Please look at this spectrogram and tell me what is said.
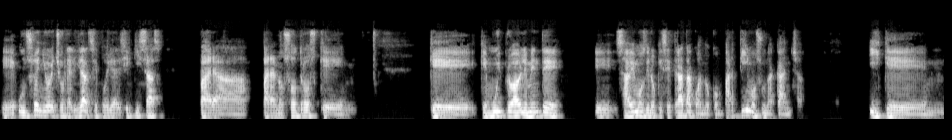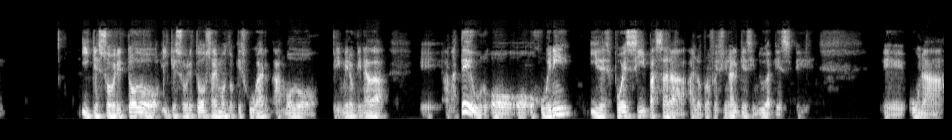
Eh, un sueño hecho realidad, se podría decir quizás, para, para nosotros que, que, muy probablemente eh, sabemos de lo que se trata cuando compartimos una cancha y que, y que, sobre, todo, y que sobre todo sabemos lo que es jugar a modo, primero que nada, eh, amateur o, juvenil y después sí pasar a, lo profesional, que sin duda que es eh, una,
